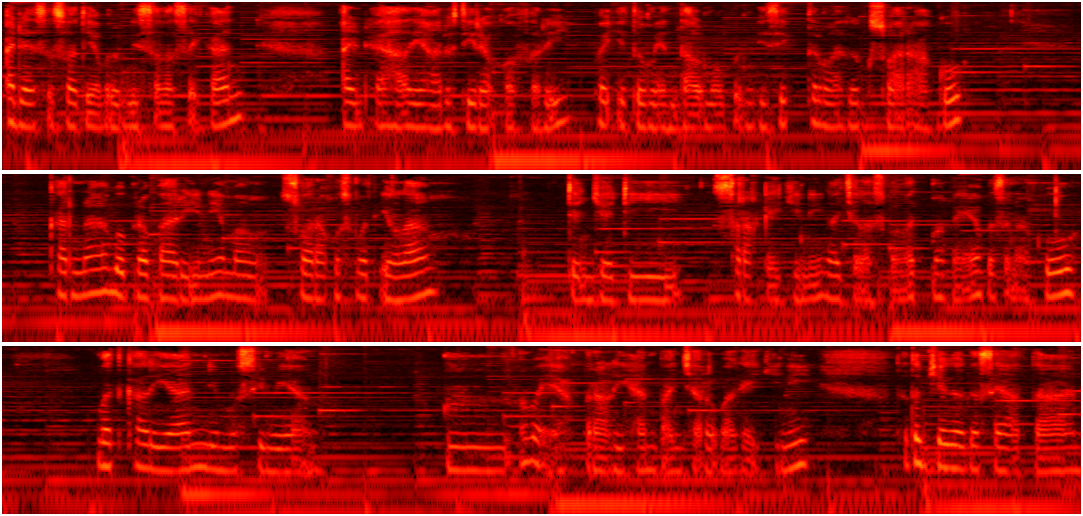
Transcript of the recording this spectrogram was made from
ada sesuatu yang belum diselesaikan Ada hal yang harus direcovery, baik itu mental maupun fisik termasuk suara aku. Karena beberapa hari ini emang suara aku sempat hilang Dan jadi serak kayak gini, nggak jelas banget. Makanya pesan aku buat kalian di musim yang hmm, apa ya peralihan pancaroba kayak gini tetap jaga kesehatan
